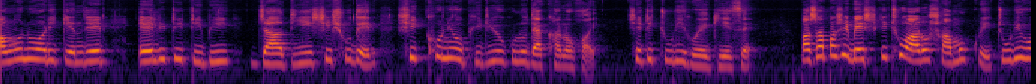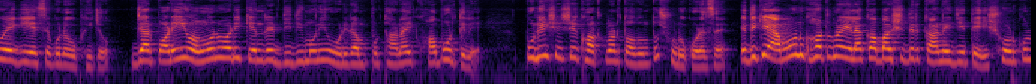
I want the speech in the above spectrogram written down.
অঙ্গনওয়াড়ি কেন্দ্রের এলইডি টিভি যা দিয়ে শিশুদের শিক্ষণীয় ভিডিওগুলো দেখানো হয়, সেটি চুরি হয়ে গিয়েছে। পাশাপাশি বেশ কিছু আরও সামগ্রী চুরি হয়ে গিয়েছে বলে অভিযোগ, যার পরেই অঙ্গনওয়াড়ি কেন্দ্রের দিদিমণি হরিরামপুর থানায় খবর দিলে পুলিশ এসে ঘটনার তদন্ত শুরু করেছে। এদিকে এমন ঘটনা এলাকাবাসীদের কানে যেতেই শোরগোল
